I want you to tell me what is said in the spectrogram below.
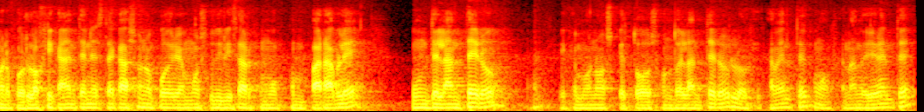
Bueno, pues lógicamente en este caso no podríamos utilizar como comparable un delantero, ¿eh? fijémonos que todos son delanteros, lógicamente, como Fernando Llorente,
